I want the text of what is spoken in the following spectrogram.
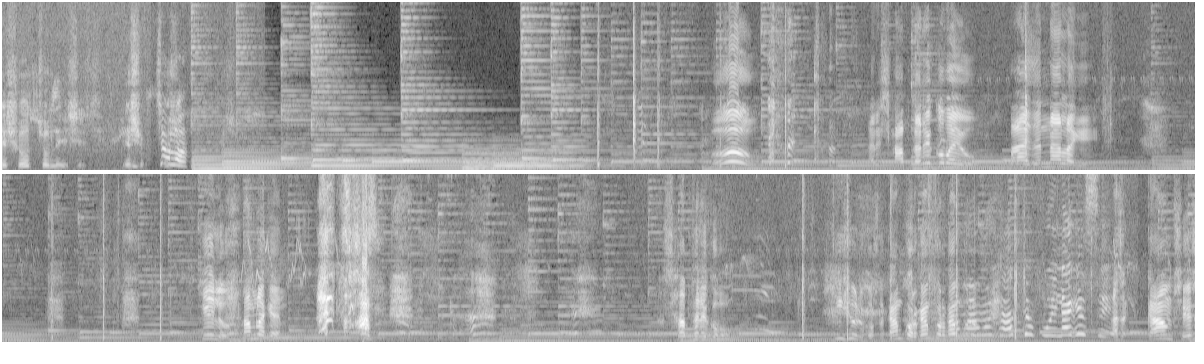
এসো চলে এসেছি। এসো চলো। সাবধানে কোবায়ও পায়ে যেন না লাগে। কি হলো? কামলা কেন? সাবধানে কোবো। কি শুরু করছ? কাম করো কাম করো কাম করো। আমার হাতটা পয়লা গেছে। আচ্ছা কাম শেষ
